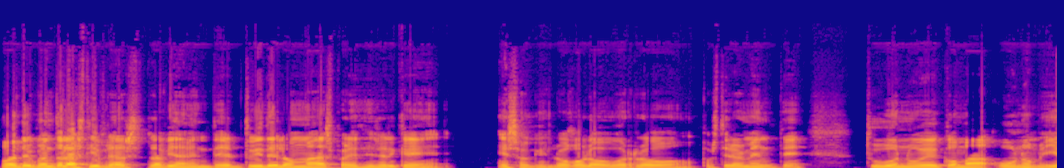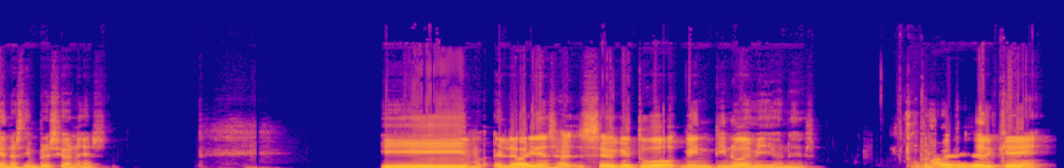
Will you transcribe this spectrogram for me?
bueno, te cuento las cifras rápidamente. El tweet de Elon Musk parece ser que eso, que luego lo borró posteriormente, tuvo 9,1 millones de impresiones. Y el de Biden se ve que tuvo 29 millones. Pues parece ser que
